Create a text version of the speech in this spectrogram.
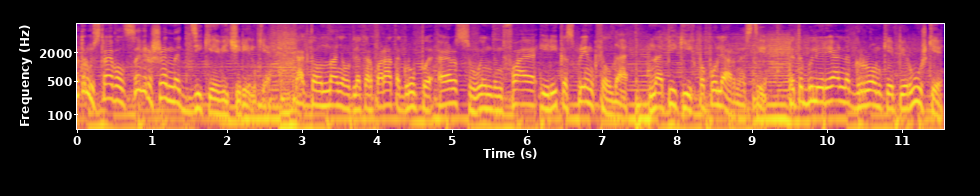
который устраивал совершенно дикие вечеринки. Как-то он нанял для корпората группы Earth, Wind and Fire и Рика Спрингфилда на пике их популярности. Это были реально громкие пирушки.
